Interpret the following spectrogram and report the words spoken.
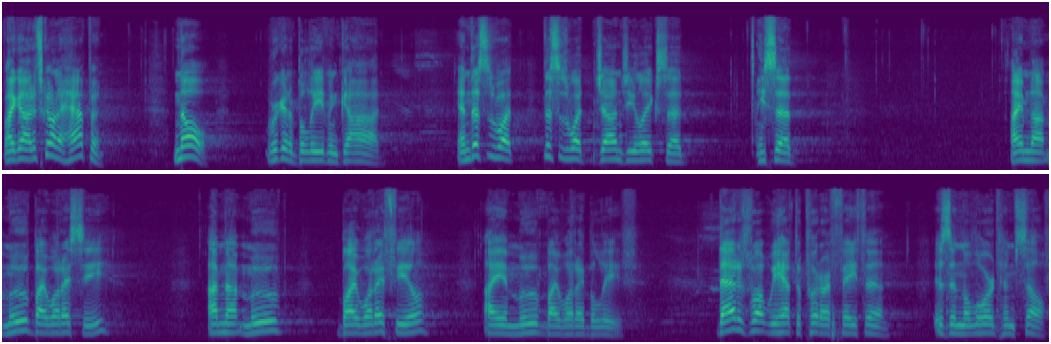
By God, it's going to happen. No, we're going to believe in God. And this is what, this is what John G. Lake said. He said, I am not moved by what I see. I'm not moved by what I feel, I am moved by what I believe. That is what we have to put our faith in, is in the Lord Himself,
